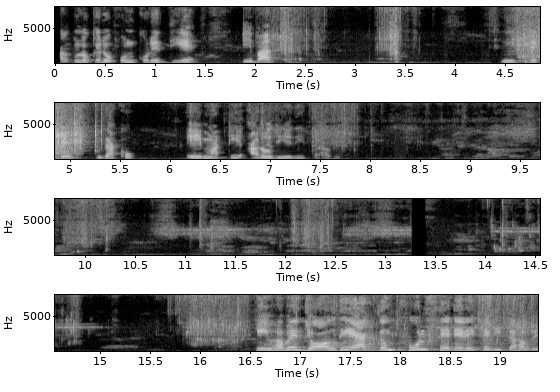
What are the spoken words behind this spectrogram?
শাকগুলোকে রোপণ করে দিয়ে এবার নিচ থেকে দেখো, এই মাটি আরও দিয়ে দিতে হবে। এইভাবে জল দিয়ে একদম ফুল সেডে রেখে দিতে হবে।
